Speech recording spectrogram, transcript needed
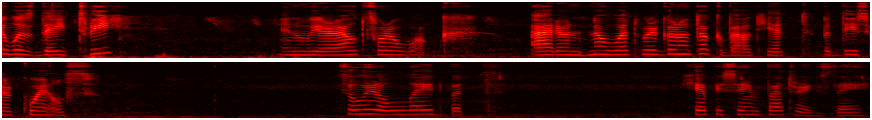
was day three and we are out for a walk. I don't know what we're gonna talk about yet, but these are quails. It's a little late, but happy St. Patrick's Day.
